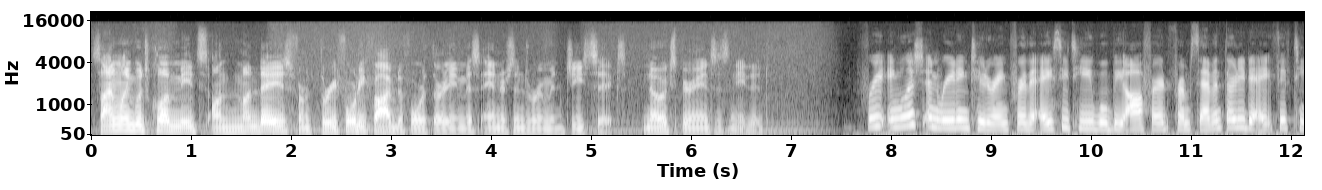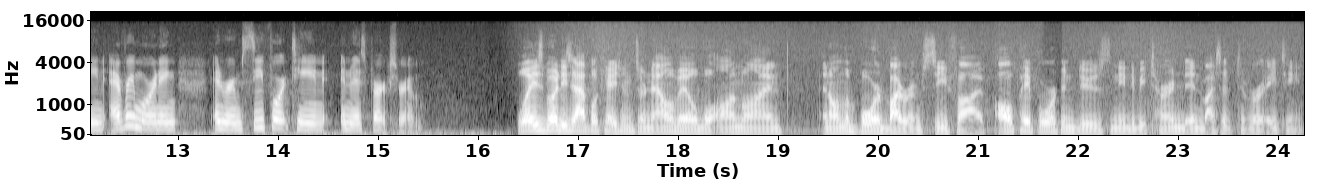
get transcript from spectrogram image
Sign Language Club meets on Mondays from 3:45 to 4:30 in Miss Anderson's room in G6. No experience is needed. Free English and reading tutoring for the ACT will be offered from 7:30 to 8:15 every morning in room C14 in Miss Burke's room. Blaze Buddies applications are now available online and on the board by room C5. All paperwork and dues need to be turned in by September 18th.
